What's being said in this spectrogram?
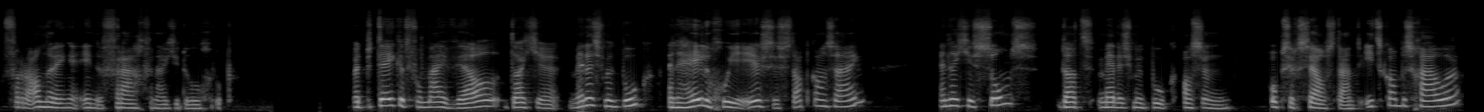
veranderingen in de vraag vanuit je doelgroep. Maar het betekent voor mij wel dat je managementboek een hele goede eerste stap kan zijn. En dat je soms dat managementboek als een op zichzelf staand iets kan beschouwen.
